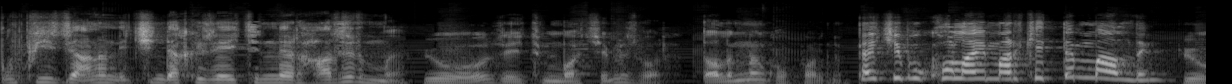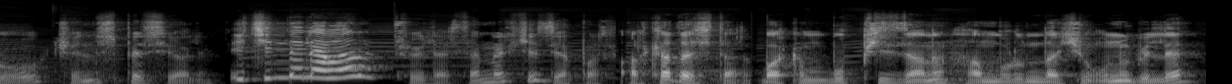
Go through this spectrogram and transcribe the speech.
Bu pizzanın içindeki zeytinler hazır mı? Yo zeytin bahçemiz var. Dalından kopardım. Peki bu kolay marketten mi aldın? Yo kendi spesiyalim. İçinde ne var? Söylersem herkes yapar. Arkadaşlar bakın bu pizzanın hamurundaki unu bile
